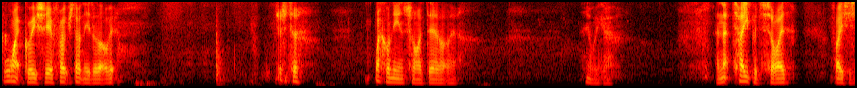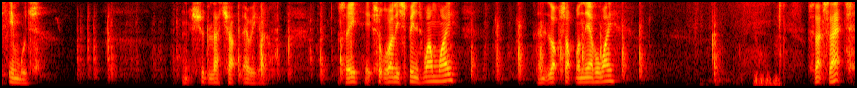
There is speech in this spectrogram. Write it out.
White grease here folks don't need a lot of it. Just to whack on the inside there like that. There we go. And that tapered side faces inwards. And it should latch up. There we go. See it sort of only spins one way and it locks up on the other way so that's that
